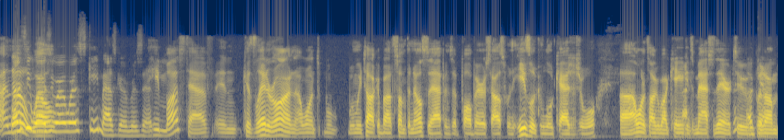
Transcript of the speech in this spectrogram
I Why know. does he wear, well, does he wear, wear a ski mask over his head? he must have, and because later on, I want to, when we talk about something else that happens at Paul Bear's house when he's looking a little casual. Uh, I want to talk about Kane's mask there too. Okay. But um,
